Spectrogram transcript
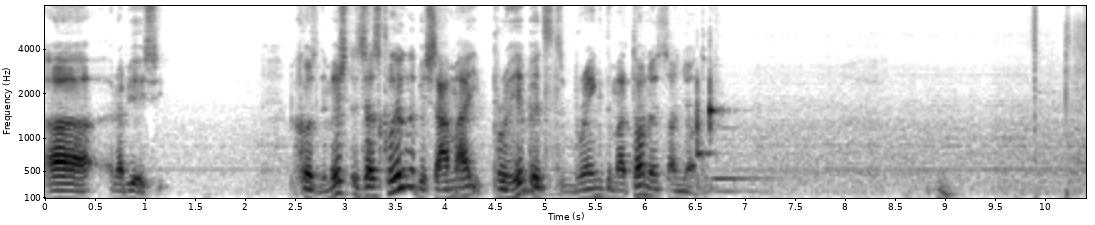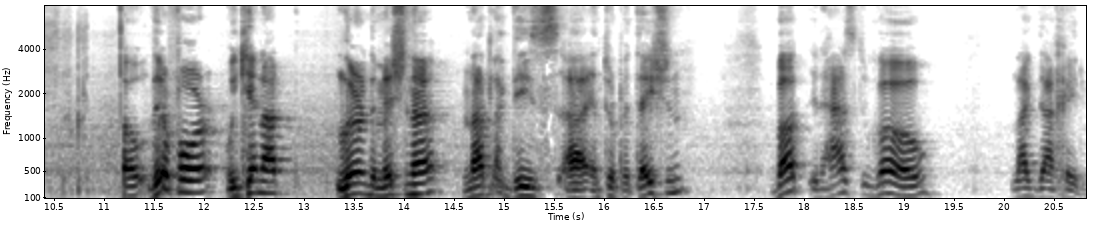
uh, Rabbi Yosef because the Mishnah says clearly Bishamai prohibits to bring the matonis on Yom So therefore, we cannot learn the Mishnah not like this uh, interpretation, but it has to go like the Achedim.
